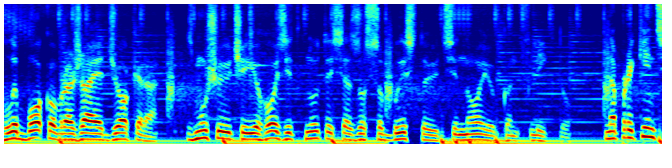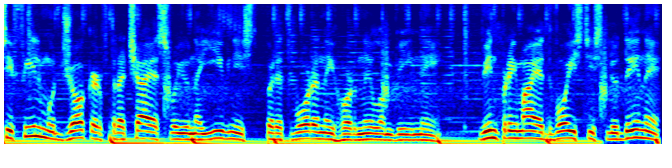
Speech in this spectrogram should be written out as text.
глибоко вражає Джокера, змушуючи його зіткнутися з особистою ціною конфлікту. Наприкінці фільму Джокер втрачає свою наївність, перетворений горнилом війни. Він приймає двоїстість людини,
